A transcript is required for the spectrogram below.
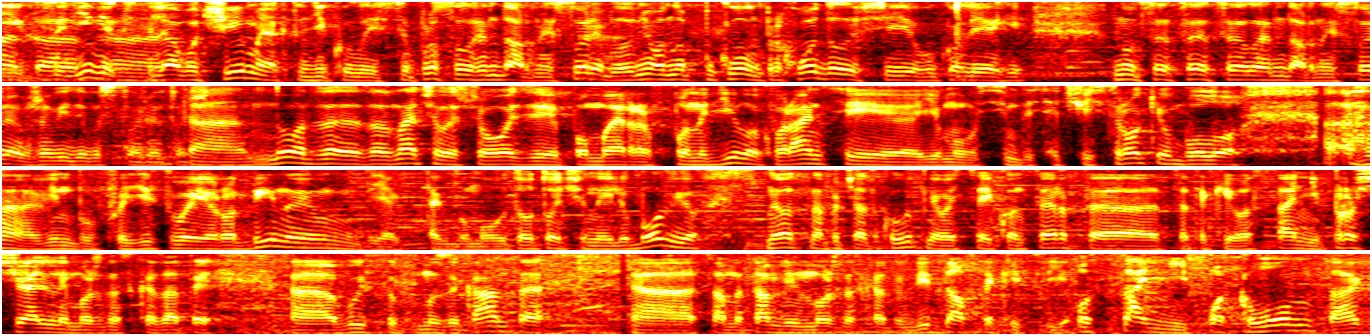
Та, міг. та, Сидів, як та. стріляв очима, як тоді колись. Це просто легендарна історія. Бо до нього на поклон приходили всі його колеги. Ну, це, це, це легендарна історія, вже вийде в історію. Точно. Та, ну от зазначили, що Озі помер в понеділок вранці. Йому 76 років було. Він був зі своєю родиною, як так би мовити, оточений любов'ю. Ну от на початку липня ось цей концерт. е, Це такий останній прощальний, можна сказати, е, виступ музиканта. Е, Саме там він можна сказати віддав такий свій останній поклон. Так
